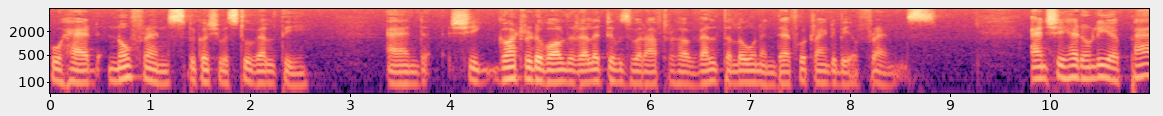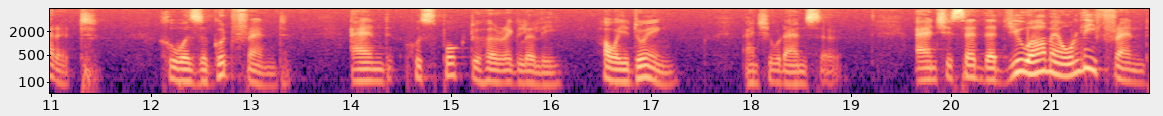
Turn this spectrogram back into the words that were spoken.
who had no friends because she was too wealthy and she got rid of all the relatives who were after her wealth alone and therefore trying to be her friends. And she had only a parrot who was a good friend and who spoke to her regularly. How are you doing? And she would answer. And she said that you are my only friend,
